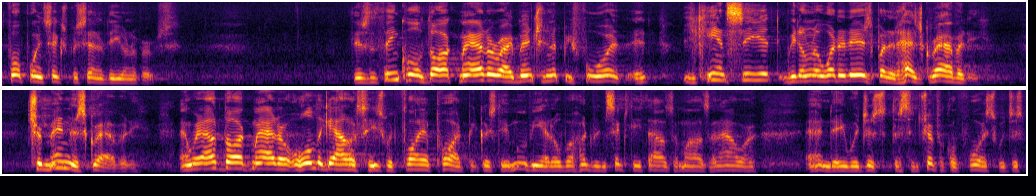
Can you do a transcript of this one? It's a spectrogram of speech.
4.6% of the universe. There's a thing called dark matter. I mentioned it before. It, you can't see it. We don't know what it is, but it has gravity, tremendous gravity. And without dark matter, all the galaxies would fly apart because they're moving at over 160,000 miles an hour, and they would just, the centrifugal force would just,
